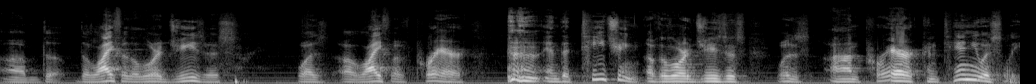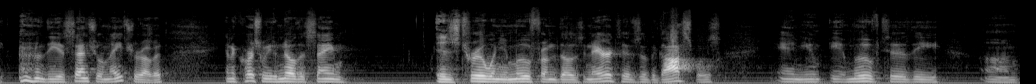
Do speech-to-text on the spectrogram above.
um, the, the life of the Lord Jesus was a life of prayer, and the teaching of the Lord Jesus was on prayer continuously, the essential nature of it. And of course, we know the same is true when you move from those narratives of the Gospels and you, you move to the, um,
